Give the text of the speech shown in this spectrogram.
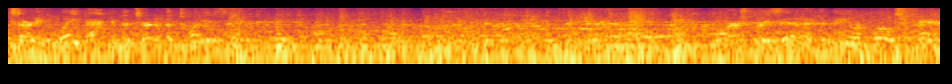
starting way back at the turn of the 20th century. First presented at the New York World's Fair,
